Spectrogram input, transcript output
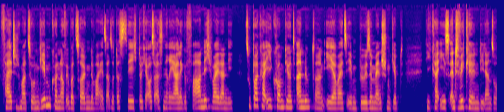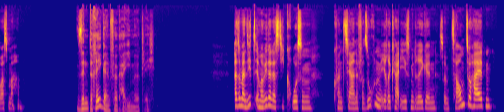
falsche Informationen geben können auf überzeugende Weise. Also das sehe ich durchaus als eine reale Gefahr. Nicht, weil dann die Super-KI kommt, die uns anlügt, sondern eher, weil es eben böse Menschen gibt, die KIs entwickeln, die dann sowas machen. Sind Regeln für KI möglich? Also man sieht es immer wieder, dass die großen Konzerne versuchen, ihre KIs mit Regeln so im Zaum zu halten.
